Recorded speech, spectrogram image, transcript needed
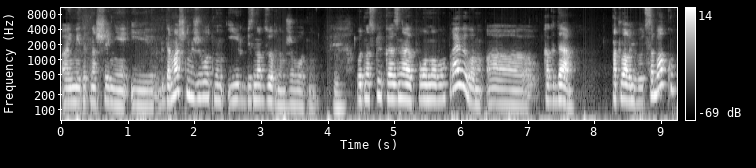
имеет отношение и к домашним животным, и к безнадзорным животным. Мгм. Вот насколько я знаю по новым правилам, а, когда отлавливают собаку,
